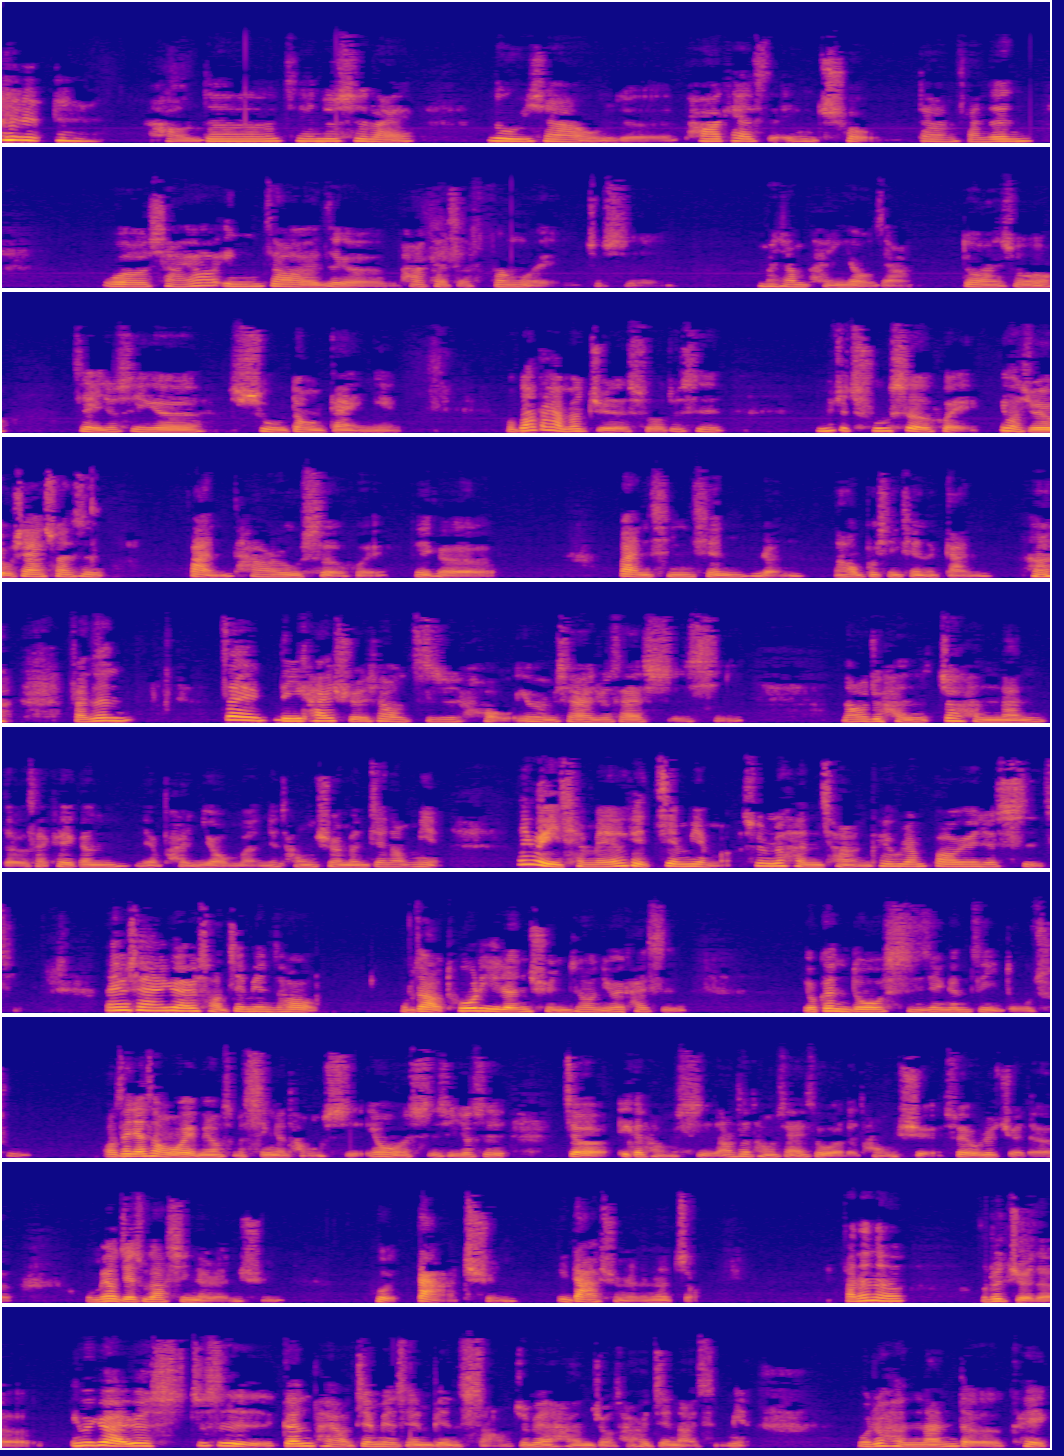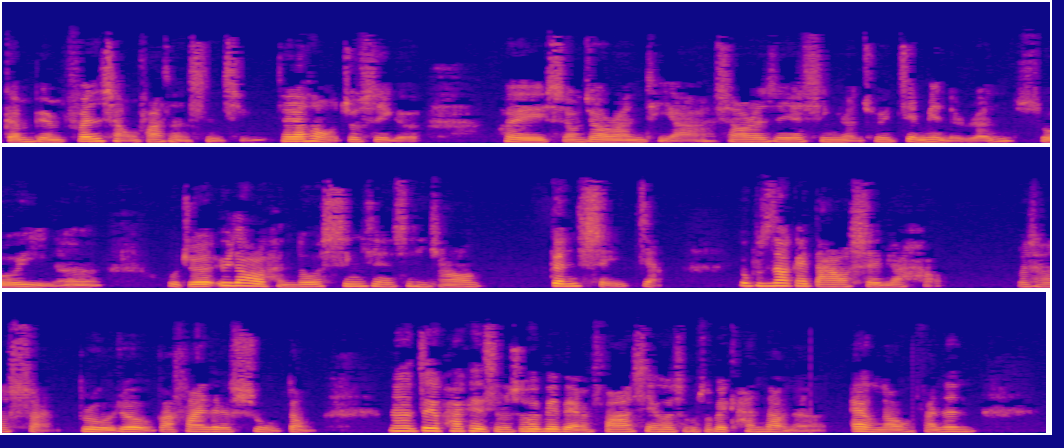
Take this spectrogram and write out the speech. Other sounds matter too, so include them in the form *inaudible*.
*coughs* 好的，今天就是来录一下我的 podcast 的 intro，但反正我想要营造的这个 podcast 的氛围，就是蛮像朋友这样。对我来说，这也就是一个树洞概念。我不知道大家有没有觉得说，就是你们觉得出社会，因为我觉得我现在算是半踏入社会的一个半新鲜人，然后不新鲜的干。反正，在离开学校之后，因为我们现在就是在实习，然后就很就很难得才可以跟你的朋友们、你的同学们见到面。那因为以前没人可以见面嘛，所以我们就很常可以互相抱怨一些事情。但因为现在越来越少见面之后，我不知道脱离人群之后，你会开始有更多时间跟自己独处。哦，再加上我也没有什么新的同事，因为我实习就是。就一个同事，然后这同事还是我的同学，所以我就觉得我没有接触到新的人群或大群一大群人的那种。反正呢，我就觉得，因为越来越就是跟朋友见面时间变少，就变很久才会见到一次面，我就很难得可以跟别人分享我发生的事情。再加上我就是一个会使用交友软体啊，想要认识一些新人出去见面的人，所以呢。我觉得遇到了很多新鲜的事情，想要跟谁讲，又不知道该打扰谁比较好。我想算，不如我就把它放在这个树洞。那这个 p a c k a g e 什么时候会被别人发现，或者什么时候被看到呢？I don't know。反正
